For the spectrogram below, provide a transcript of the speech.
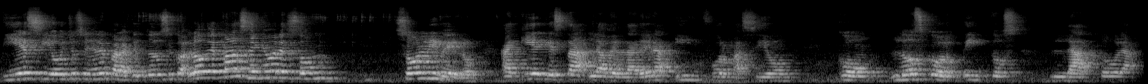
18, señores, para que todos se... Lo demás, señores, son, son libelo. Aquí es que está la verdadera información con los cortitos, la tora.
